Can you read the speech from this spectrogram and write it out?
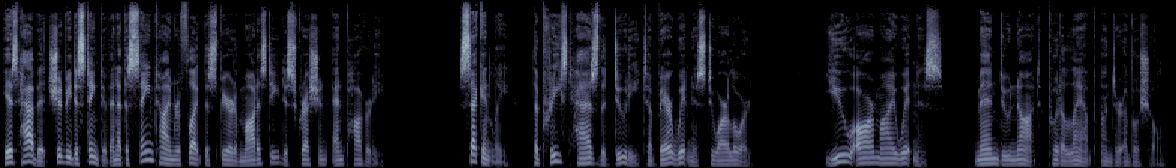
His habit should be distinctive and at the same time reflect the spirit of modesty, discretion, and poverty. Secondly, the priest has the duty to bear witness to our Lord. You are my witness. Men do not put a lamp under a bushel.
